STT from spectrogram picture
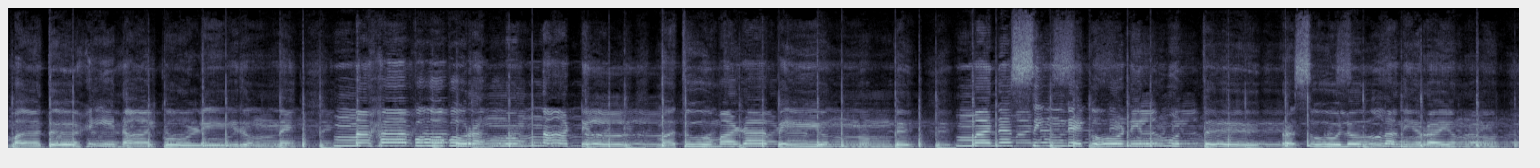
മധുഹിനാൽ കുളിരുന്നേ. മഹബൂബുറങ്ങും നാട്ടിൽ മധുമഴ പെയ്യുന്നുണ്ട്. മനസ്സിന്റെ കോണിൽ മുത്ത് റസൂലുള്ള നിറയുന്നു.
